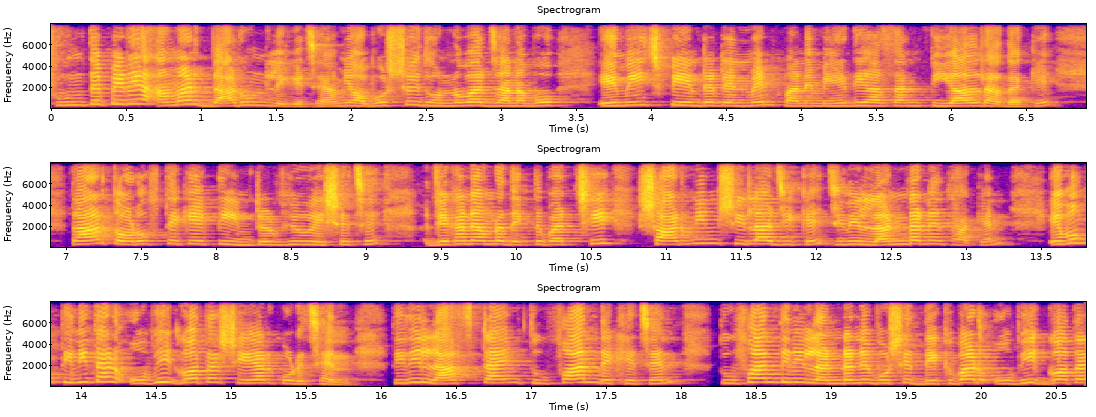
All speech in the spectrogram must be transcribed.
শুনতে পেরে আমার দারুণ লেগেছে। আমি অবশ্যই ধন্যবাদ জানাব এমএইচপি এন্টারটেনমেন্ট মানে মেহেদি হাসান পিয়াল দাদাকে। তার তরফ থেকে একটি ইন্টারভিউ এসেছে, যেখানে আমরা দেখতে পাচ্ছি শারমিন শিলাজিকে, যিনি লন্ডনে থাকেন, এবং তিনি তার অভিজ্ঞতা শেয়ার করেছেন। তিনি লাস্ট টাইম তুফান দেখেছেন। তুফান তিনি লন্ডনে বসে দেখবার অভিজ্ঞতা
